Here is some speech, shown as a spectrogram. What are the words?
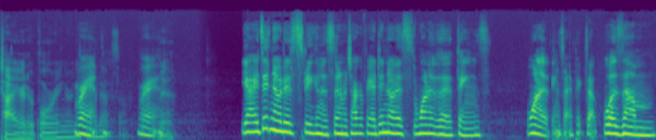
tired or boring or anything Right. like that so Right. yeah Yeah, I did notice. Speaking of cinematography, I did notice one of the things. One of the things I picked up was um,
